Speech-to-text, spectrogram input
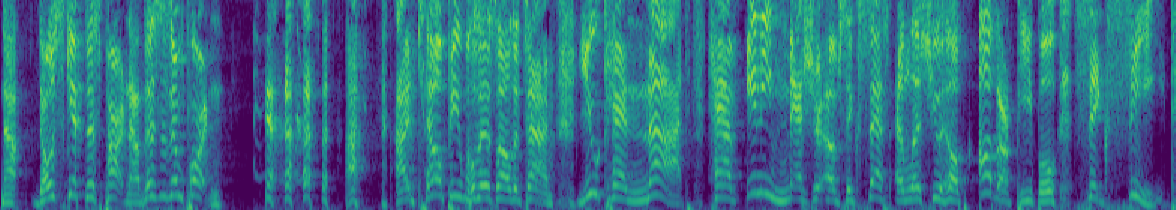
Now, don't skip this part. Now, this is important. I, tell people this all the time. You cannot have any measure of success unless you help other people succeed.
